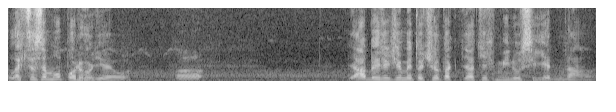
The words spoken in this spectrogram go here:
lehce jsem ho podhodil. Já bych řekl, že mi točil tak na těch minus jedna,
